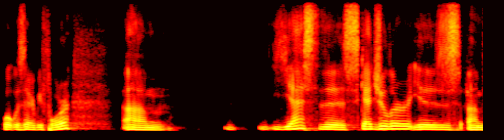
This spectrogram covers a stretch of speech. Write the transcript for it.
what was there before. Um, yes, the scheduler is um,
